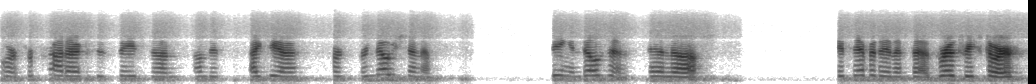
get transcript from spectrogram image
or for products is based on, on this idea or, or notion of being indulgent. And uh, it's evident at the grocery store,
